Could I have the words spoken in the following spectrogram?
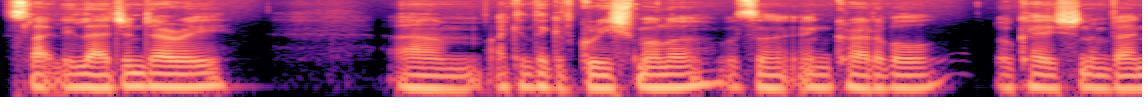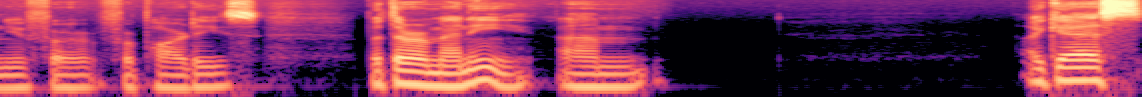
slightly legendary. Um, I can think of Griessmühle was an incredible location and venue for for parties, but there are many. Um, I guess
